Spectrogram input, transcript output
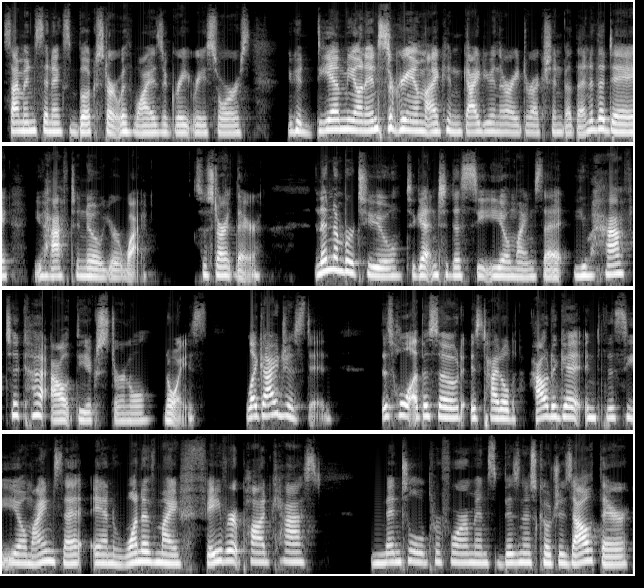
Simon Sinek's book, Start With Why, is a great resource. You could DM me on Instagram. I can guide you in the right direction. But at the end of the day, you have to know your why. So start there. And then number two, to get into the CEO mindset, you have to cut out the external noise, like I just did. This whole episode is titled How to Get into the CEO Mindset. And one of my favorite podcast mental performance business coaches out there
